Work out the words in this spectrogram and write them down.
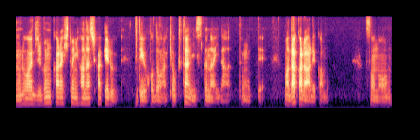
俺は自分から人に話しかけるっていうことが極端に少ないなって思って。まあ、だからあれかも。その、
